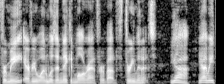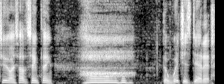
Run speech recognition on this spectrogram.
For me, everyone was a naked mole rat for about three minutes. Yeah, yeah, me too. I saw the same thing. Oh, the witches did it.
